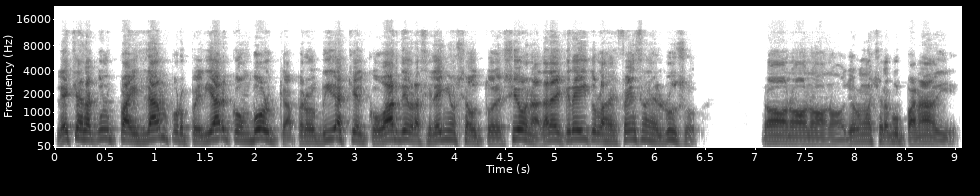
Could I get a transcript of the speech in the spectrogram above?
le echas la culpa a Islam por pelear con Volca, pero olvidas que el cobarde brasileño se autolesiona. Dale crédito a las defensas del ruso. No, no, no, no. Yo no he hecho la culpa a nadie.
